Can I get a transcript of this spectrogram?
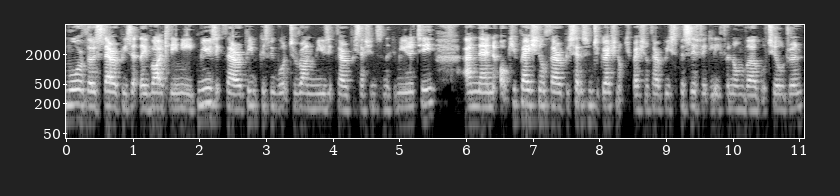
more of those therapies that they vitally need. Music therapy because we want to run music therapy sessions in the community, and then occupational therapy, sense integration occupational therapy specifically for non-verbal children,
